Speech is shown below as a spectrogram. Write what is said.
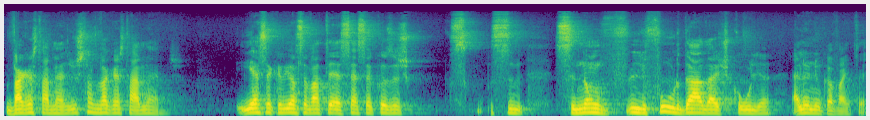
Vai gastar menos, o Estado vai gastar menos. E essa criança vai ter acesso a coisas que, se, se, se não lhe for dada a escolha, ela nunca vai ter.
